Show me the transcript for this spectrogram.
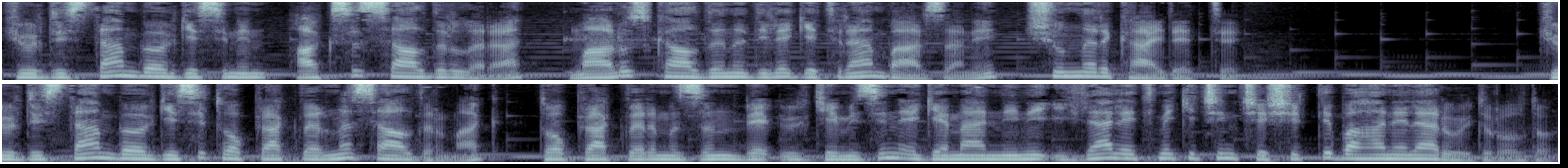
Kürdistan bölgesinin haksız saldırılara maruz kaldığını dile getiren Barzani, şunları kaydetti. Kürdistan bölgesi topraklarına saldırmak, topraklarımızın ve ülkemizin egemenliğini ihlal etmek için çeşitli bahaneler uyduruldu.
